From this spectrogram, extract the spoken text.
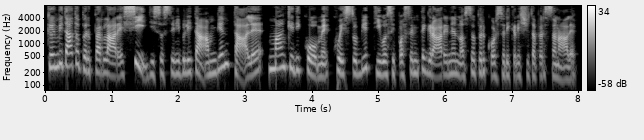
che ho invitato per parlare sì di sostenibilità ambientale, ma anche di come questo obiettivo si possa integrare nel nostro percorso di crescita personale.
